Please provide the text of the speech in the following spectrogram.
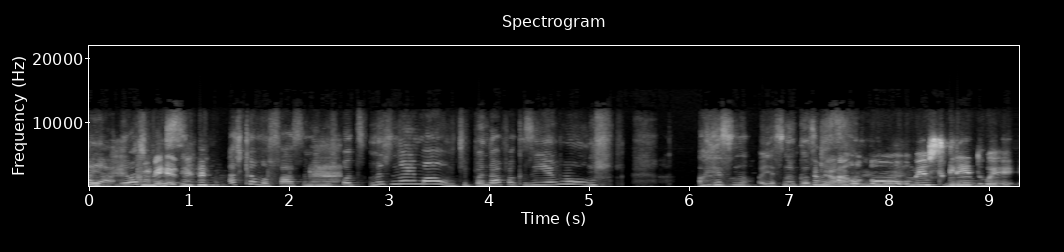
Olha, eu acho que, isso- acho que é uma fase também, mas, pode, mas não é mau, tipo, andar para a cozinha é bom. Olha se não, olha se não conseguis. Ah, o, o, o meu segredo é.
